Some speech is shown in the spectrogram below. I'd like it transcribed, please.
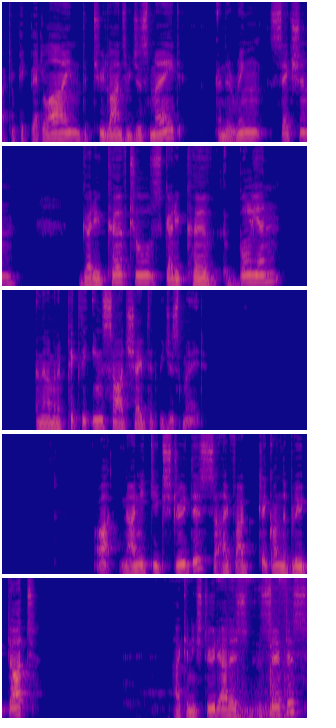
I can pick that line, the two lines we just made, and the ring section. Go to curve tools, go to curve boolean, and then I'm going to pick the inside shape that we just made. All right, now I need to extrude this. So if I click on the blue dot, I can extrude out a surface.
